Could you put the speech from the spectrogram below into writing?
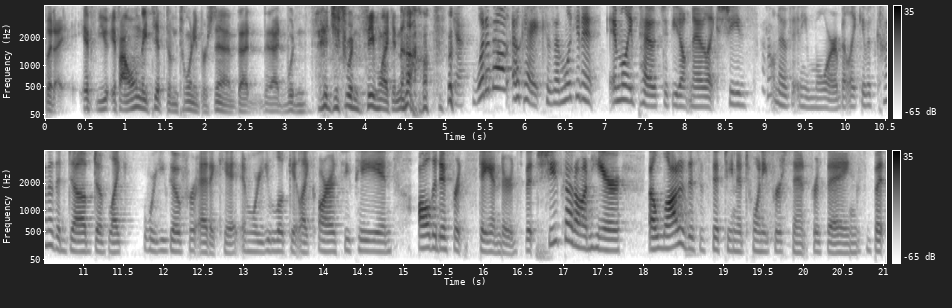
But if you if I only tipped them twenty percent, that that wouldn't it just wouldn't seem like enough. yeah. What about, okay, because I'm looking at Emily Post, if you don't know, like she's, I don't know if anymore, but like it was kind of the dubbed of like where you go for etiquette and where you look at like RSVP and all the different standards. But she's got on here, a lot of this is 15 to 20% for things, but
